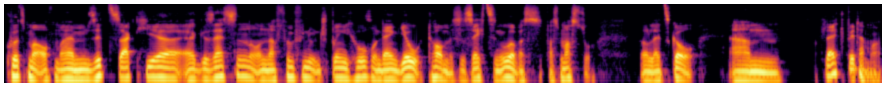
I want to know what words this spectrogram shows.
kurz mal auf meinem Sitzsack hier äh, gesessen und nach fünf Minuten springe ich hoch und denke, yo, Tom, es ist 16 Uhr, was, was machst du? So, let's go. Ähm, vielleicht später mal.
